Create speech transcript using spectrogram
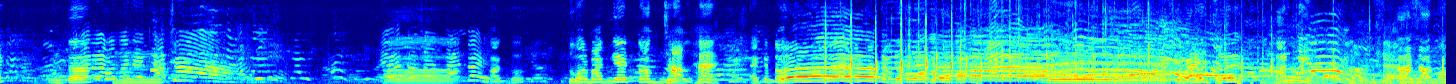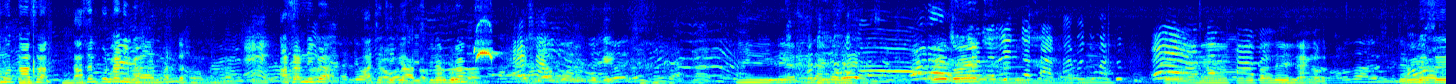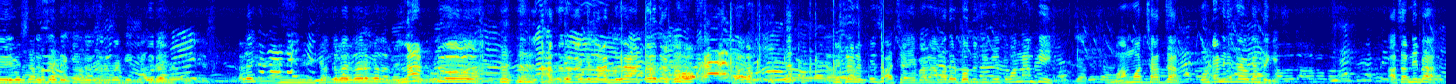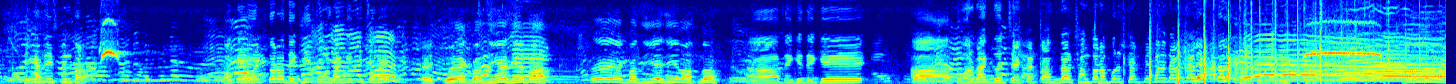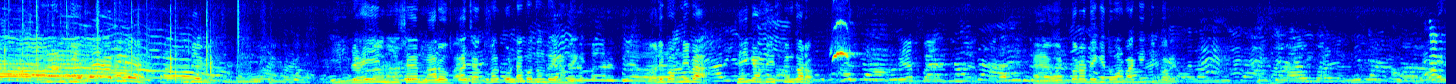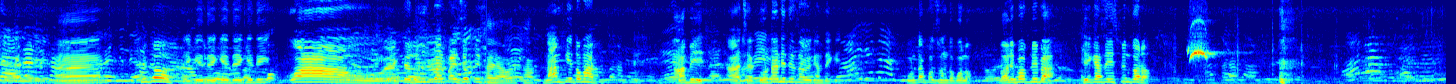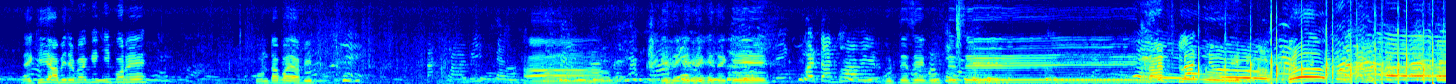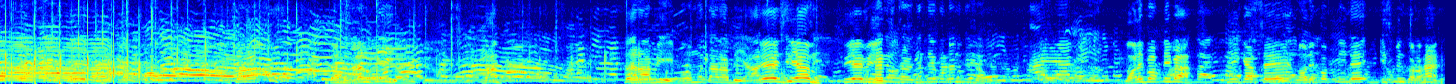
কোনটা? ভাগ্য তোমার ভাগ্যে টক ঝাল হ্যাঁ একটা টক এবার হচ্ছে নাম কি তাহসান মোহাম্মদ তাহসান তাহসান কোনটা নিবা আসান নিবা আচ্ছা ঠিক আছে স্পিনার ঘুরাও ওকে আচ্ছা এবার আমাদের প্রতিযোগী তোমার নাম কি? মোহাম্মদ সাজ্জাদ কোনটা নিতে যাও এখান থেকে আচ্ছা নিবা ঠিক আছে স্পিন করো ওকে ওয়েট করো দেখি তোমার বাকি কি করে একবার জিয়ে জিয়ে বাত একবার জিয়ে বাত নো দেখি দেখি তোমার ভাগ্য হচ্ছে একটা টকজাল সান্তনা পুরস্কার। পেছনে যাবে তাহলে হাতালে নাম কি? ইব্রাহিম হোসেন মারুফ। আচ্ছা তোমার কোনটা পছন্দ এখান থেকে? ললিপপ নিবা? ঠিক আছে স্পিন করো। হ্যাঁ ওয়েট করো দেখি তোমার বাকি কি করে। হ্যাঁ দেখি দেখি দেখি দেখি। ওয়াও একটা দুইবার পাইছো নাম কি তোমার? আবির। আচ্ছা কোনটা নিতে চাও এখান থেকে? কোনটা পছন্দ বলো। ললিপপ নিবা? ঠিক আছে স্পিন করো। দেখি আবিরের বাকি কি পরে? কোনটা পায় আবির? আহ, দেখি দেখি দেখি দেখি ঘুরতেছে ঘুরতেছে লাট্টু। নাম কি? আরাবি মোহাম্মদ আরাবি আচ্ছা, এই সিয়াম, তুই চাও? ললিপপ নিবা? ঠিক আছে ললিপপ নিলে স্পিন করো হ্যাঁ।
